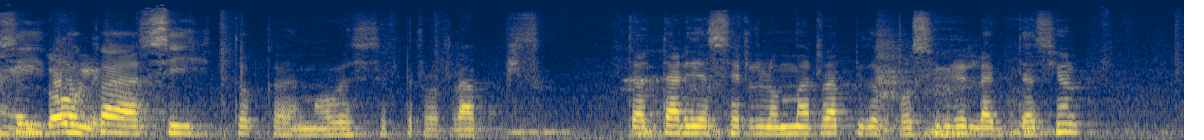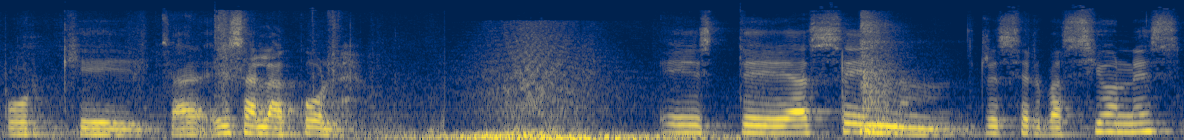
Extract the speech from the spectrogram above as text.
Sí, toca, sí, toca moverse, pero rápido. Tratar de hacer lo más rápido posible la habitación, porque ya es a la cola. Este, hacen reservaciones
